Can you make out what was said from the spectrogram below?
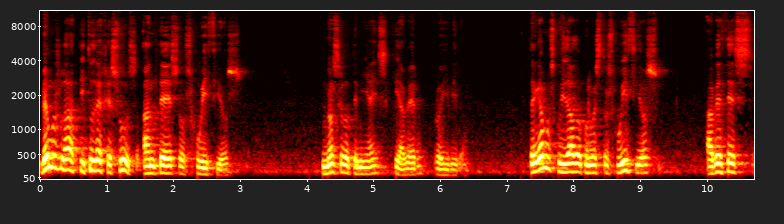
Vemos la actitud de Jesús ante esos juicios. No se lo teníais que haber prohibido. Tengamos cuidado con nuestros juicios. A veces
